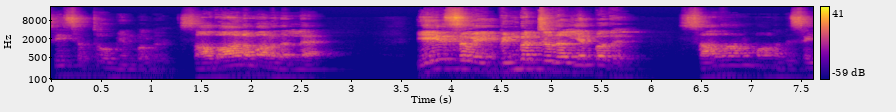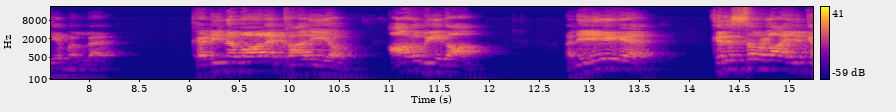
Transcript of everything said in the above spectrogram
சீசத்துவம் என்பது சாதாரணமானதல்ல. இயேசுவை பின்பற்றுதல் என்பது சாதாரணமான விஷயம் அல்ல கடினமான காரியம். ஆகவேதான் அநேக கிறிஸ்தவர்களாக இருக்க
